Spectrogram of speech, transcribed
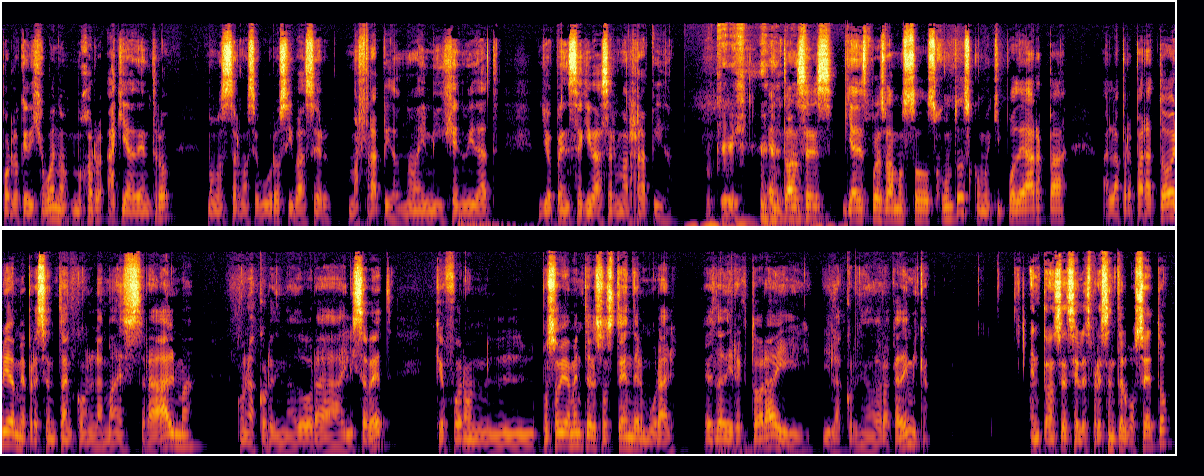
Por lo que dije, bueno, mejor aquí adentro vamos a estar más seguros y va a ser más rápido, ¿no? En mi ingenuidad, yo pensé que iba a ser más rápido. Ok. Entonces, ya después vamos todos juntos como equipo de ARPA a la preparatoria. Me presentan con la maestra Alma, con la coordinadora Elizabeth, que fueron, el- pues obviamente el sostén del mural. Es la directora y, y la coordinadora académica. Entonces se les presenta el boceto.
